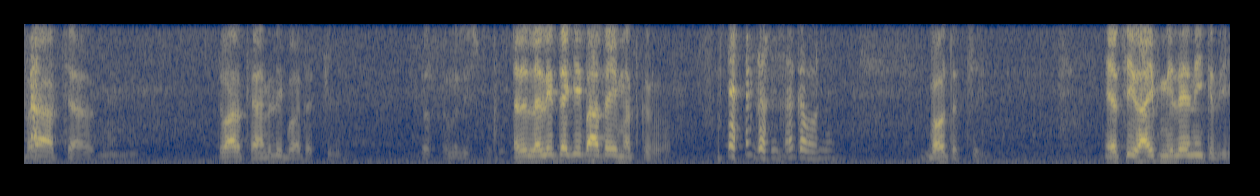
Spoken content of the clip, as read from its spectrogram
बड़ा अच्छा है तुम्हारा फैमिली बहुत अच्छी है अरे ललिता की बात ही मत करो ઘંટા કા બોલે बहुत अच्छी ऐसी वाइफ मिले नहीं कभी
